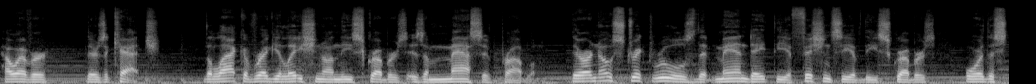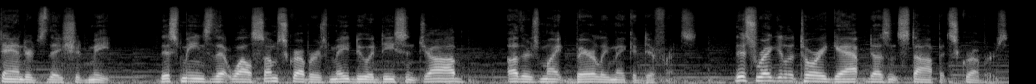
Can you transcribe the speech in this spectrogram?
However, there's a catch. The lack of regulation on these scrubbers is a massive problem. There are no strict rules that mandate the efficiency of these scrubbers or the standards they should meet. This means that while some scrubbers may do a decent job, others might barely make a difference. This regulatory gap doesn't stop at scrubbers.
